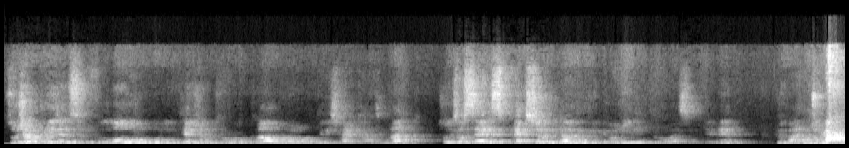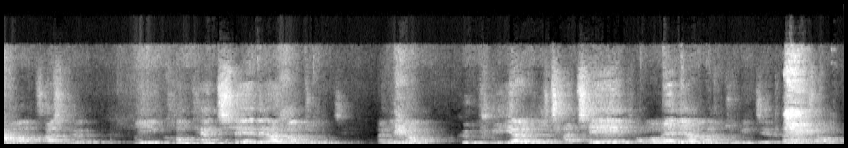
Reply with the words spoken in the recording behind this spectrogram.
소셜 프레젠스 플로우, 뭐 인텐션 투 워크아웃 이런 것들이 잘 가지만 저기서 셀스팩션이라는 그 변이 들어갔을 때는 그 만족도가 사실은 이 컨텐츠에 대한 만족인지 아니면 그 VR 이 자체의 경험에 대한 만족인지에 따라서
